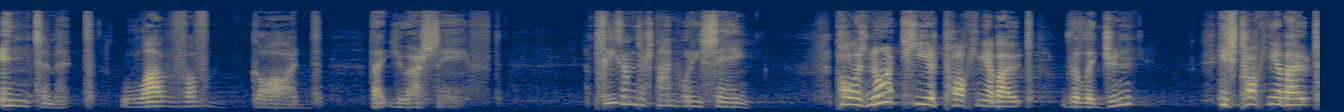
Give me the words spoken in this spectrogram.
intimate love of God that you are saved. Please understand what he's saying. Paul is not here talking about religion, he's talking about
